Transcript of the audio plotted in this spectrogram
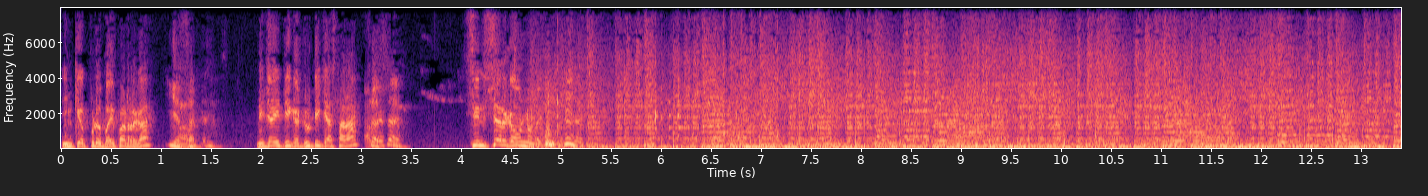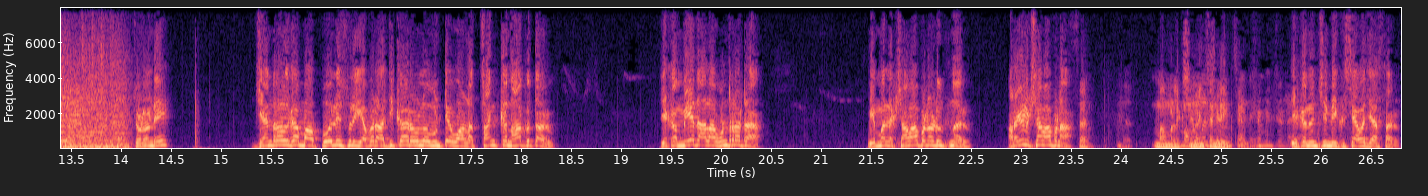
ఇంకెప్పుడు భయపడరుగా? నిజాయితీగా డ్యూటీ చేస్తారా? సిన్సియర్గా ఉన్నది. చూడండి జనరల్గా మా పోలీసులు ఎవరు అధికారంలో ఉంటే వాళ్ళ చంక నాకుతారు. ఇక మీద అలా ఉండరట. మిమ్మల్ని క్షమాపణ అడుగుతున్నారు. అడగండి క్షమాపణ. సార్ మమ్మల్ని క్షమించండి. ఇక నుంచి మీకు సేవ చేస్తారు.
